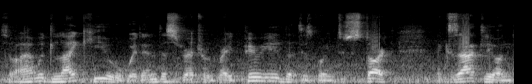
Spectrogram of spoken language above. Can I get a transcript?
So I would like you within this retrograde period that is going to start exactly on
